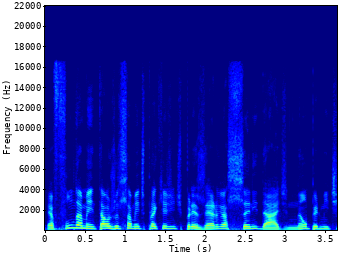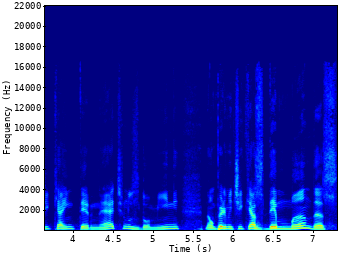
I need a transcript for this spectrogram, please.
é fundamental justamente para que a gente preserve a sanidade, não permitir que a internet nos domine, não permitir que as demandas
